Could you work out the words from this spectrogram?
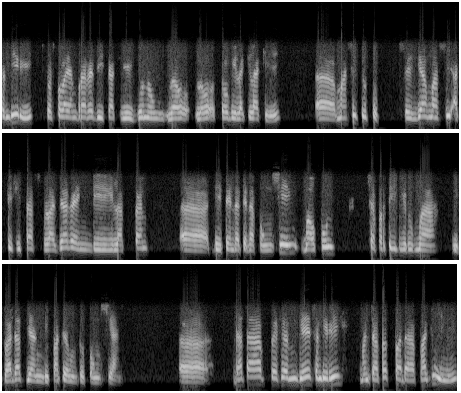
sendiri, sekolah yang berada di kaki gunung Lo, Lo Tobi laki-laki uh, masih tutup sehingga masih aktivitas belajar yang dilakukan uh, di tenda-tenda pengungsi maupun seperti di rumah ibadat yang dipakai untuk pengungsian. Uh, data PVMG sendiri mencatat pada pagi ini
